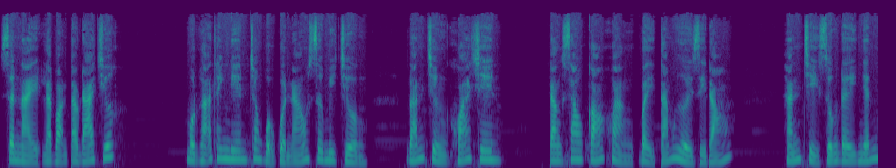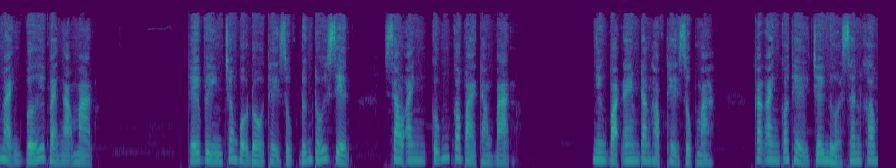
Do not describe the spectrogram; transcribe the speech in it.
Sân này là bọn tao đá trước. Một gã thanh niên trong bộ quần áo sơ mi trường, đoán chừng khóa trên. Đằng sau có khoảng 7-8 người gì đó. Hắn chỉ xuống đây nhấn mạnh với vẻ ngạo mạn. Thế Vinh trong bộ đồ thể dục đứng đối diện, sau anh cũng có vài thằng bạn. Nhưng bọn em đang học thể dục mà, các anh có thể chơi nửa sân không?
